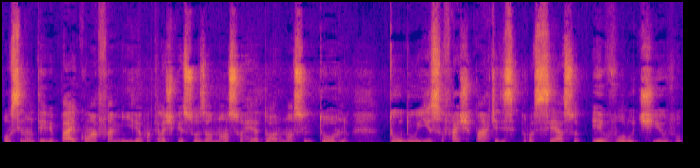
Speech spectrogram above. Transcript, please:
ou se não teve pai, com a família, com aquelas pessoas ao nosso redor, ao nosso entorno, tudo isso faz parte desse processo evolutivo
